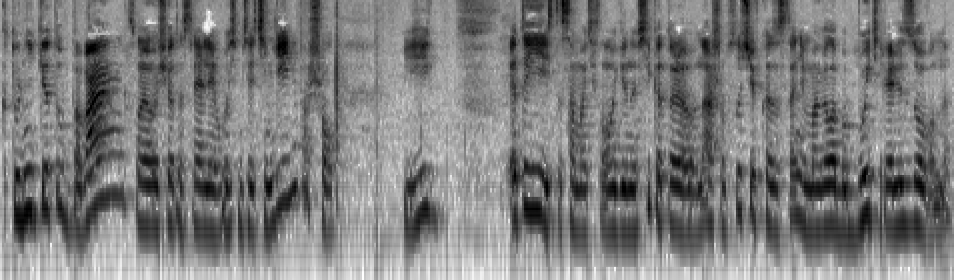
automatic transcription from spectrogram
к турникету, бабang, с моего счета сняли 80 тенге и я прошел. И это и есть та самая технология NFC, которая в нашем случае в Казахстане могла бы быть реализована.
